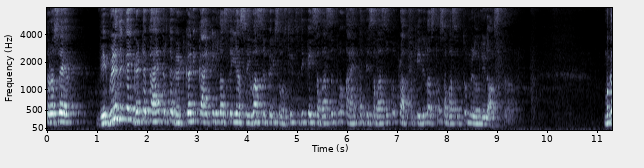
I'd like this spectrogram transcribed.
तर असे वेगवेगळे जे काही घटक आहेत तर त्या घटकांनी काय केलेलं असतं? या सेवा सहकारी संस्थेचं जे काही सभासत्व आहे तर ते सभासत्व प्राप्त केलेलं असतं सभासत्व मिळवलेलं असतं. मग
